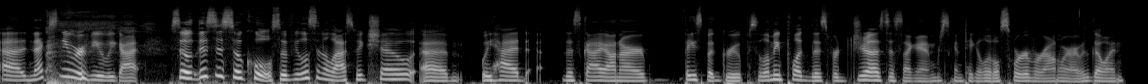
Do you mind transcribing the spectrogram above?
uh, next new review we got. So this is so cool. So if you listen to last week's show, um, we had this guy on our Facebook group. So let me plug this for just a second. I'm just going to take a little swerve around where I was going.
